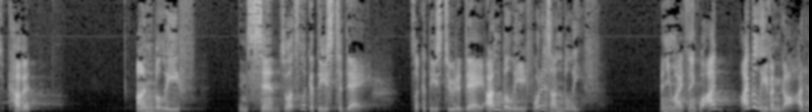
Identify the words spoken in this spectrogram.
to covet unbelief in sin. So let's look at these today. Let's look at these two today. Unbelief, what is unbelief? And you might think, well, I, I believe in God.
